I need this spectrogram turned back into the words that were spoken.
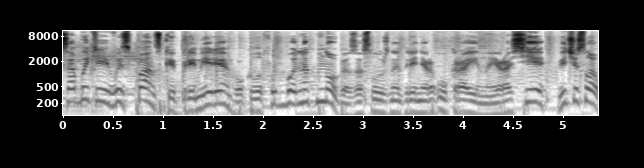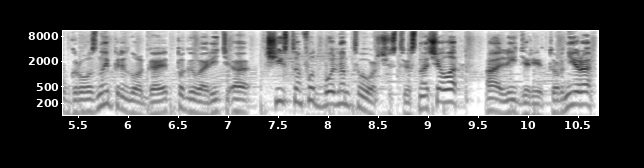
Событий в испанской премьере около футбольных много. Заслуженный тренер Украины и России Вячеслав Грозный предлагает поговорить о чистом футбольном творчестве. Сначала о лидере турнира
